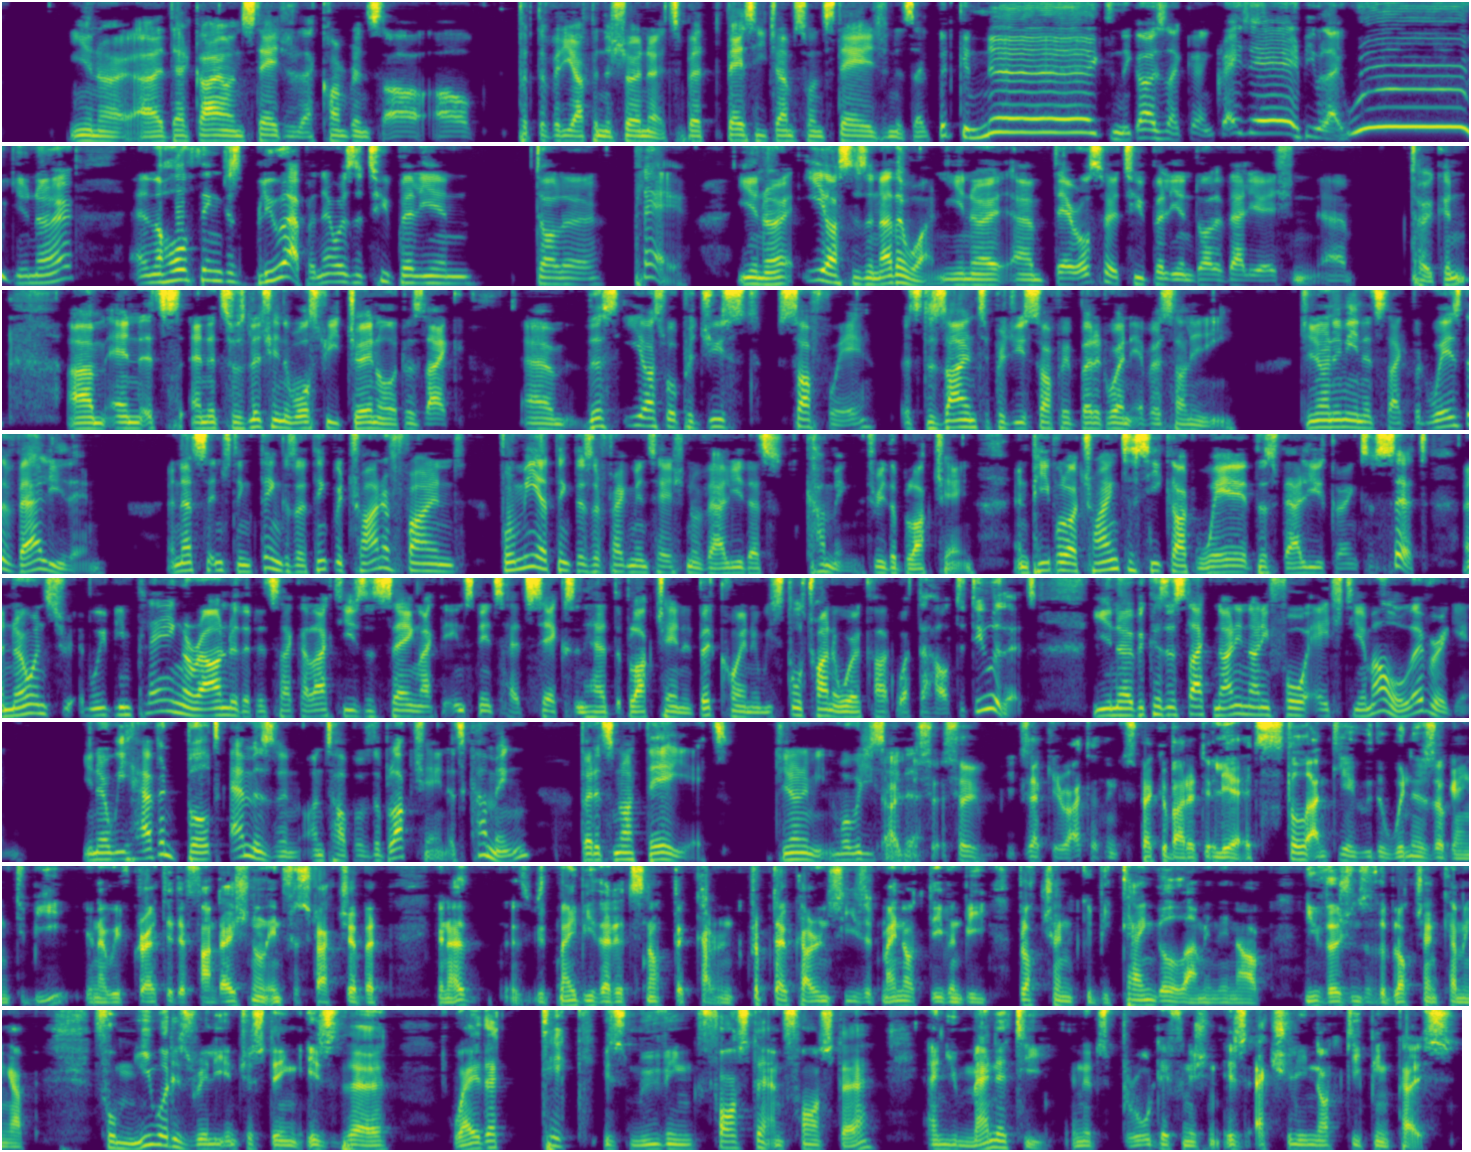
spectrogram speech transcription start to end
you know, uh, that guy on stage at that conference, I'll, I'll put the video up in the show notes, but basically jumps on stage and it's like, BitConnect. And the guy's like going crazy and people like, woo, you know, and the whole thing just blew up. And that was a $2 billion play. You know, EOS is another one. You know, um, they're also a $2 billion valuation, uh, token. Um, and it's, and it was literally in the Wall Street Journal. It was like, um, this EOS will produce software it's designed to produce software, but it won't ever sell any. Do you know what I mean? It's like, but where's the value then? And that's the interesting thing because I think we're trying to find, for me, I think there's a fragmentation of value that's coming through the blockchain and people are trying to seek out where this value is going to sit. And no one's, we've been playing around with it. It's like, I like to use the saying like the internet's had sex and had the blockchain and Bitcoin and we're still trying to work out what the hell to do with it. You know, because it's like 1994 HTML all over again. You know, we haven't built Amazon on top of the blockchain. It's coming, but it's not there yet. Do you know what I mean? What would you say there? So, so, exactly right. I think we spoke about it earlier. It's still unclear who the winners are going to be. You know, we've created a foundational infrastructure, but you know, it may be that it's not the current cryptocurrencies. It may not even be blockchain. It could be Tangle. I mean, there are new versions of the blockchain coming up. For me, what is really interesting is the way that tech is moving faster and faster and humanity in its broad definition is actually not keeping pace.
